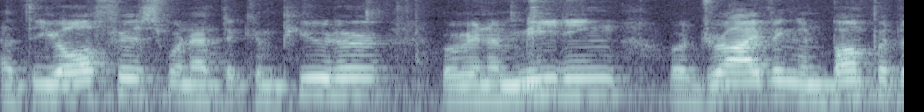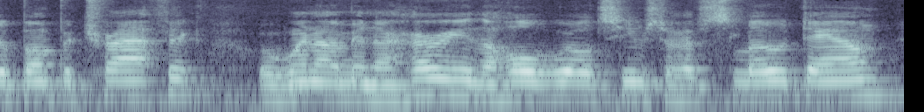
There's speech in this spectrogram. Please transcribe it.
at the office, when at the computer, or in a meeting, or driving in bumper to bumper traffic, or when I'm in a hurry and the whole world seems to have slowed down,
